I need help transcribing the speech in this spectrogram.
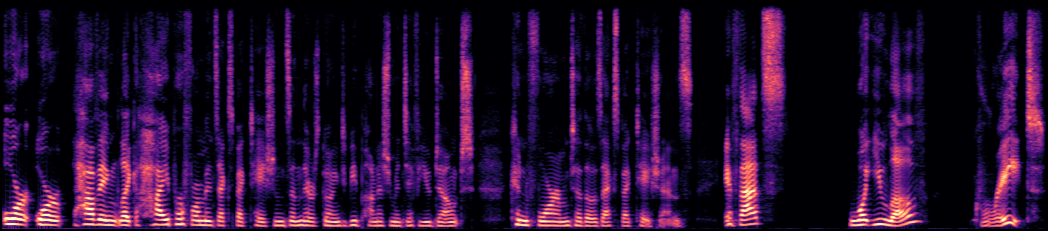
or or having like high performance expectations and there's going to be punishment if you don't conform to those expectations. If that's what you love, great.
